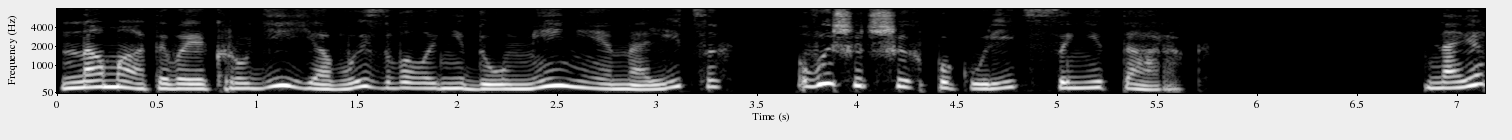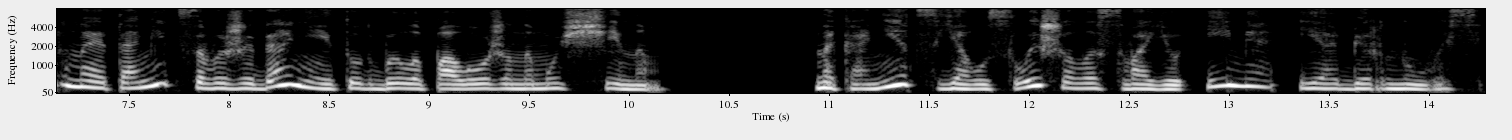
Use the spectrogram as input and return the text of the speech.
Наматывая круги, я вызвала недоумение на лицах вышедших покурить санитарок. Наверное, томиться в ожидании тут было положено мужчинам. Наконец я услышала свое имя и обернулась.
